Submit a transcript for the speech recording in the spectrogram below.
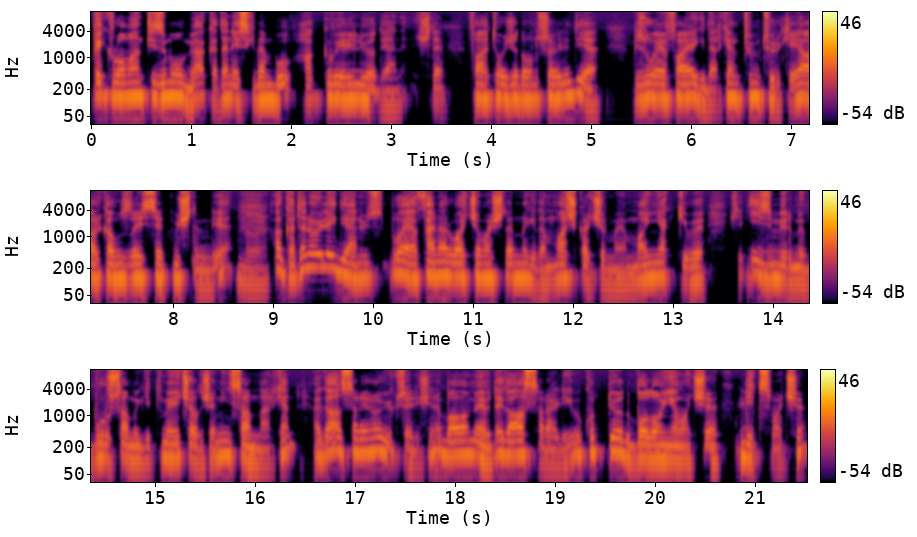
pek romantizm olmuyor. Hakikaten eskiden bu hakkı veriliyordu yani. İşte Fatih Hoca da onu söyledi ya. Biz UEFA'ya giderken tüm Türkiye'yi arkamızda hissetmiştim diye. Doğru. Hakikaten öyleydi yani biz baya Fenerbahçe maçlarına giden maç kaçırmaya manyak gibi işte İzmir mi Bursa mı gitmeye çalışan insanlarken Galatasaray'ın o yükselişini babam evde Galatasaraylı gibi kutluyordu Bologna maçı, Leeds maçı.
